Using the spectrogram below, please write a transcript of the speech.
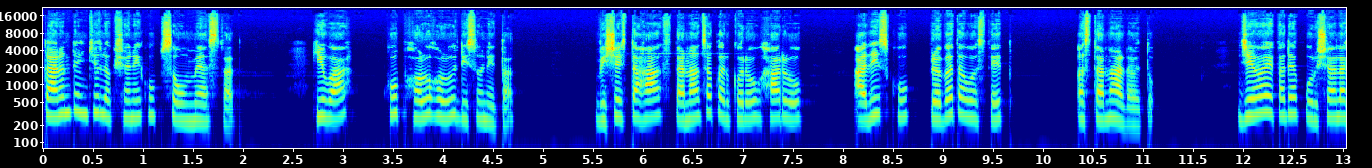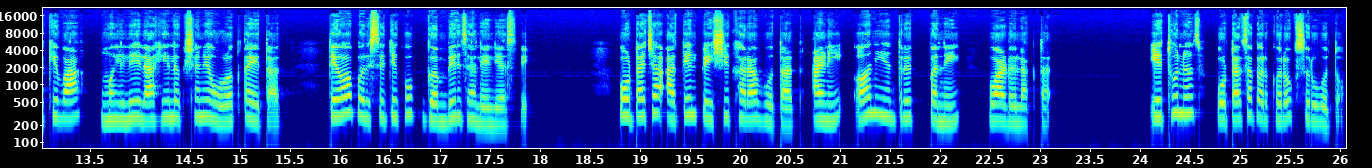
कारण त्यांची लक्षणे खूप सौम्य असतात किंवा खूप हळूहळू दिसून येतात. विशेषत स्तनाचा कर्करोग हा रोग आधीच खूप प्रगत अवस्थेत असताना आढळतो. जेव्हा एखाद्या पुरुषाला किंवा महिलेला ही लक्षणे ओळखता येतात तेव्हा परिस्थिती खूप गंभीर झालेली असते. पोटाच्या आतील पेशी खराब होतात आणि अनियंत्रितपणे वाढू लागतात. येथूनच पोटाचा कर्करोग सुरू होतो.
